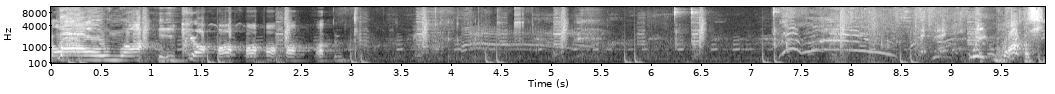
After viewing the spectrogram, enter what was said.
Oh my god. Wait, what?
